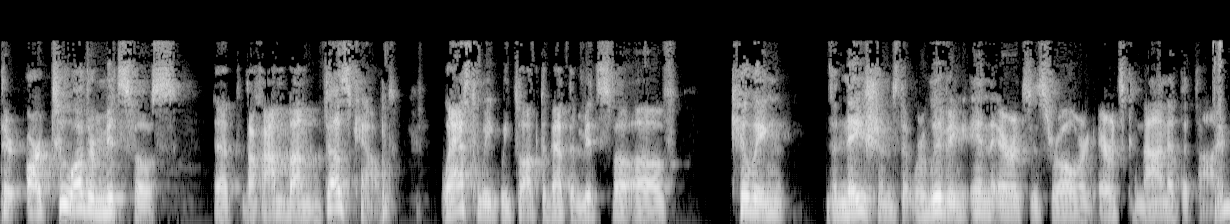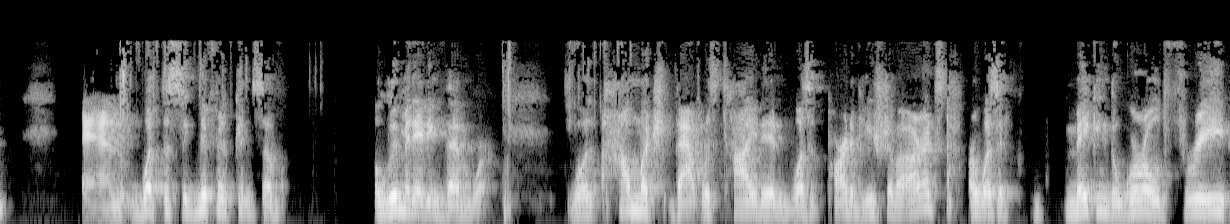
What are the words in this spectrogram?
there are two other mitzvahs that the Rambam does count. Last week we talked about the mitzvah of killing the nations that were living in Eretz Yisrael or Eretz Canaan at the time, and what the significance of eliminating them were. Was how much that was tied in? Was it part of Yishuv Haaretz, or was it making the world free,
